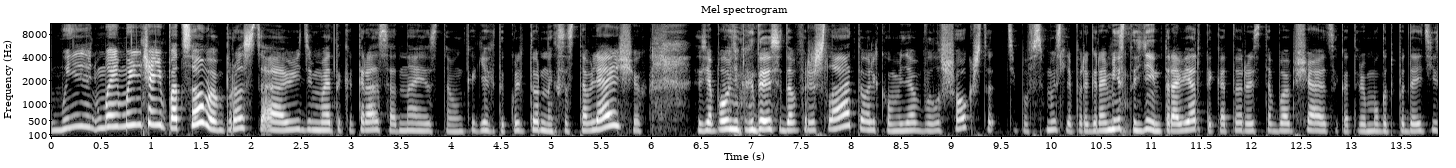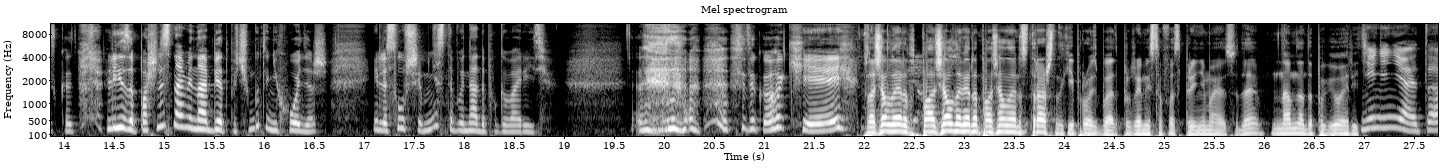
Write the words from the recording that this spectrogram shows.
мы, мы, мы ничего не подсовываем, просто, видимо, это как раз одна из там каких-то культурных составляющих. То есть я помню, когда я сюда пришла, только у меня был шок, что типа в смысле программисты не интроверты, которые с тобой общаются, которые могут подойти и сказать, Лиза, пошли с нами на обед, почему ты не ходишь? Или слушай, мне с тобой надо поговорить. Ты такой, окей. Сначала, наверное, поначалу, наверное, поначалу, наверное, страшно такие просьбы от программистов воспринимаются, да? Нам надо поговорить. Не-не-не, это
